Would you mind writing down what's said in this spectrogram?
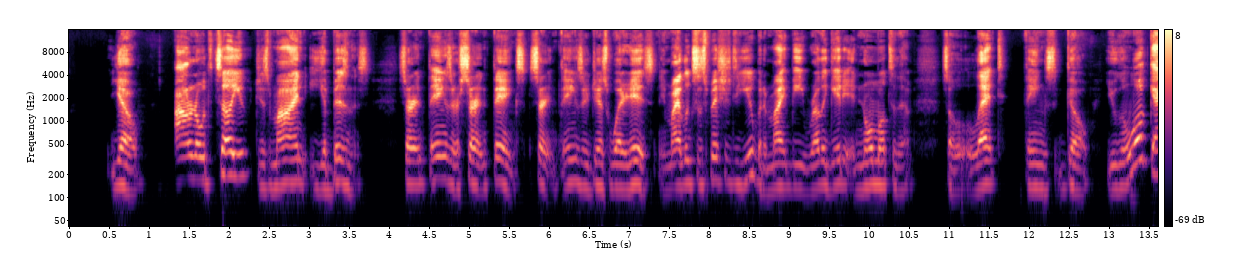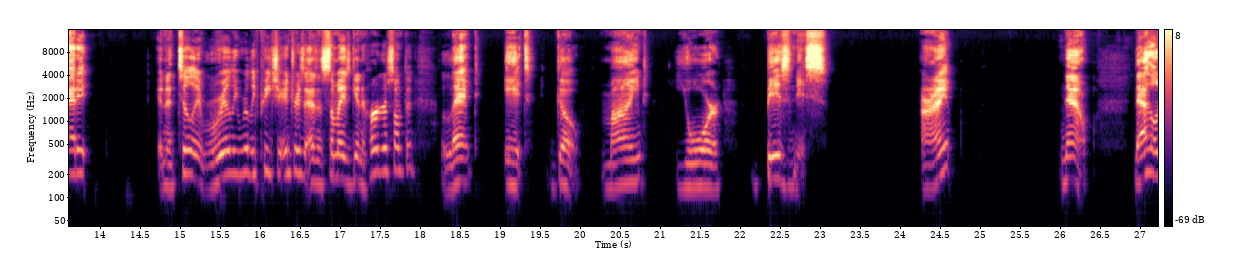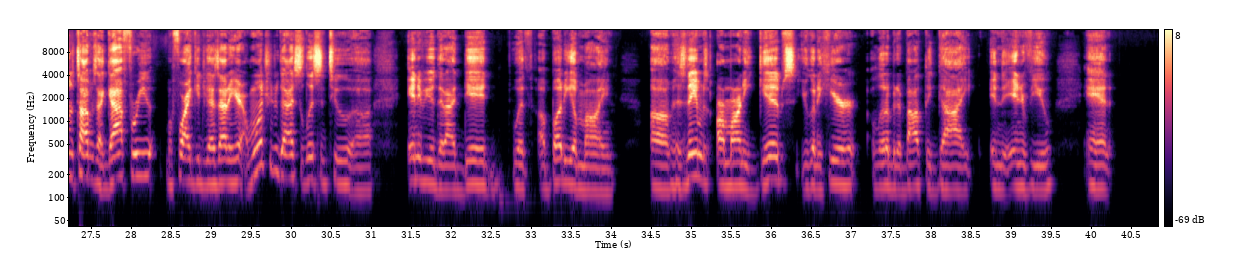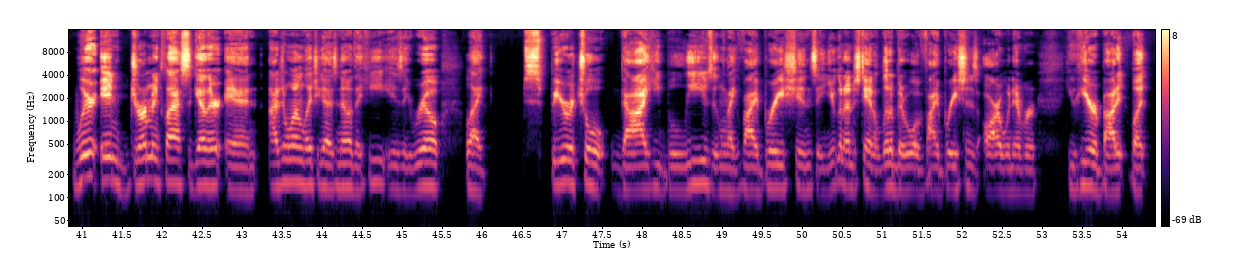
yo, I don't know what to tell you. Just mind your business. Certain things are certain things. Certain things are just what it is. It might look suspicious to you, but it might be relegated and normal to them. So let things go. You can look at it, and until it really, really piques your interest, as in somebody's getting hurt or something, let it go. Mind your business. All right? Now, that's all the topics I got for you. Before I get you guys out of here, I want you guys to listen to uh interview that I did with a buddy of mine. Um, his name is Armani Gibbs. You're gonna hear a little bit about the guy in the interview, and we're in German class together. And I just want to let you guys know that he is a real like spiritual guy. He believes in like vibrations, and you're gonna understand a little bit of what vibrations are whenever you hear about it. But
